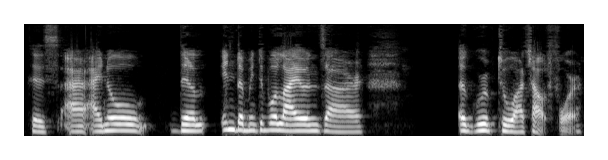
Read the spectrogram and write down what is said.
Because I, I know the Indomitable Lions are a group to watch out for.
